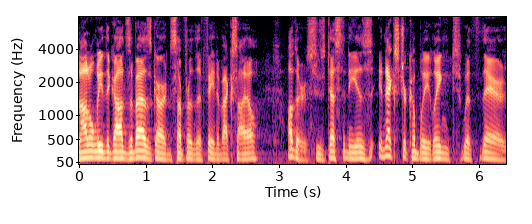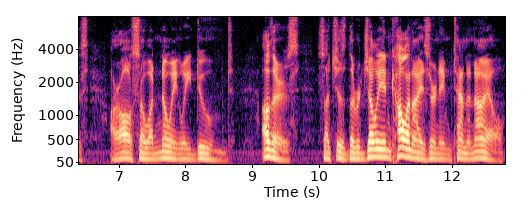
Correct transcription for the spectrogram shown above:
not only the gods of Asgard suffer the fate of exile, others whose destiny is inextricably linked with theirs are also unknowingly doomed. Others, such as the Rigellian colonizer named Tana Nile,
